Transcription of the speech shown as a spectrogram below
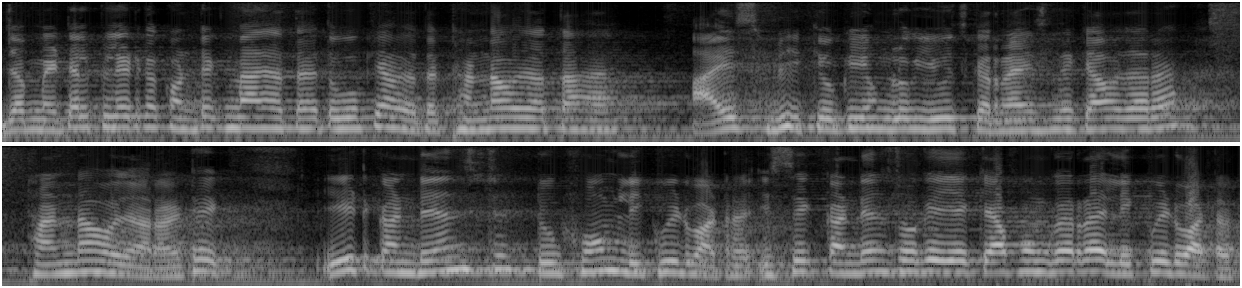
जब मेटल प्लेट का कॉन्टेक्ट में आ जाता है तो वो क्या हो जाता है? ठंडा हो जाता है। आइस भी क्योंकि हम लोग यूज़ कर रहे हैं इसलिए क्या हो जा रहा है? ठंडा हो जा रहा है, ठीक? It condensed to form liquid water इससे कंडेंस्ड होकर ये क्या फॉर्म कर रहा है? Liquid water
